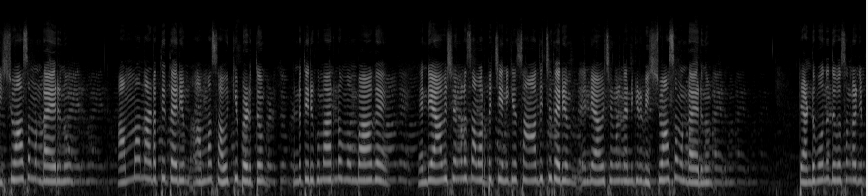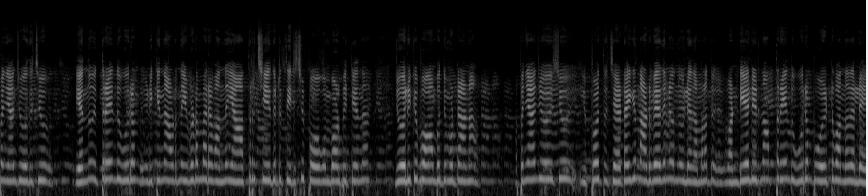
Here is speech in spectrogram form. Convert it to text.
വിശ്വാസമുണ്ടായിരുന്നു. അമ്മ നടത്തി തരും അമ്മ സൗഖ്യപ്പെടുത്തും. എന്റെ തിരുക്കുമാറിന്റെ മുമ്പാകെ എന്റെ ആവശ്യങ്ങൾ സമർപ്പിച്ച് എനിക്ക് സാധിച്ചു തരും. എന്റെ ആവശ്യങ്ങളിൽ നിന്ന് എനിക്കൊരു വിശ്വാസമുണ്ടായിരുന്നു. രണ്ട് മൂന്ന് ദിവസം കഴിഞ്ഞപ്പോൾ ഞാൻ ചോദിച്ചു എന്നും ഇത്രയും ദൂരം ഇടിക്കുന്ന അവിടുന്ന് ഇവിടം വരെ വന്ന് യാത്ര ചെയ്തിട്ട് തിരിച്ചു പോകുമ്പോൾ പിറ്റേന്ന് ജോലിക്ക് പോകാൻ ബുദ്ധിമുട്ടാണ്? അപ്പം ഞാൻ ചോദിച്ചു ഇപ്പോൾ ചേട്ടായിക്ക് നടുവേദനയൊന്നുമില്ല? നമ്മൾ വണ്ടിയിലിരുന്ന് അത്രയും ദൂരം പോയിട്ട് വന്നതല്ലേ?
